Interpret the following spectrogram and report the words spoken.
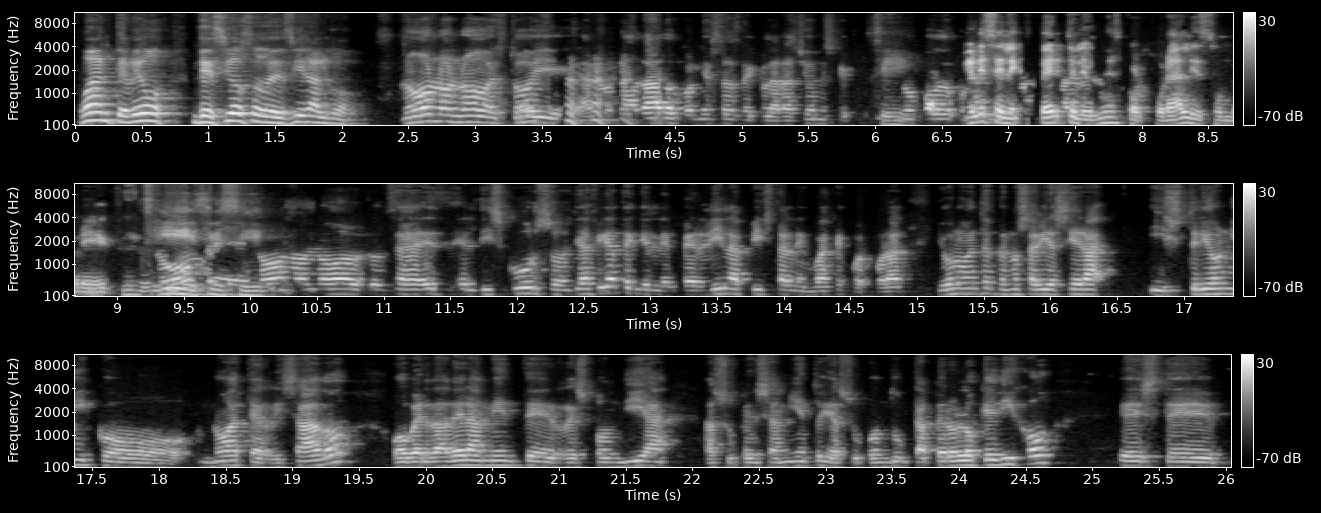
Juan, te veo deseoso de decir algo. No, no, no, estoy anonadado con esas declaraciones que Sí. no puedo. Él es el experto en lenguajes corporales, hombre. Sí, No, hombre, sí, sí. No, no, no, o sea, es el discurso. Ya fíjate que le perdí la pista al lenguaje corporal. Llegó un momento en que no sabía si era histriónico no aterrizado o verdaderamente respondía a su pensamiento y a su conducta. Pero lo que dijo, este,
